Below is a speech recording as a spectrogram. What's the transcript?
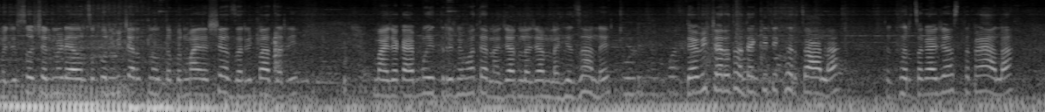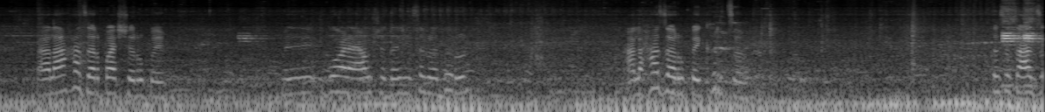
म्हणजे सोशल मीडियावरचं कोणी विचारत नव्हतं पण माझ्या शेजारी पाजारी माझ्या काय मैत्रिणी होत्या ना ज्यांना ज्यांना हे झालंय त्या विचारत होत्या किती खर्च आला. तर खर्च काय जास्त काय आला? आला हजार पाचशे रुपये. म्हणजे गोळ्या औषधं हे सगळं धरून आला हजार रुपये खर्च. तसंच आज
